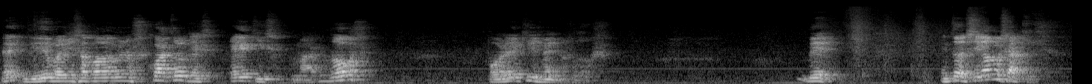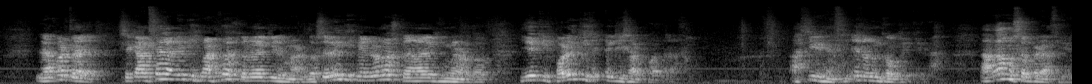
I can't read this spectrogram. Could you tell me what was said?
¿Eh? Dividido por x al cuadrado menos 4, que es x más 2 por x menos 2. Bien. Entonces, sigamos aquí. La parte de. Se cancela el x más 2 con el x más 2. El x menos 2 con el x menos 2. Y x por x, x al cuadrado. Así es es lo único que queda. Hagamos operación.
